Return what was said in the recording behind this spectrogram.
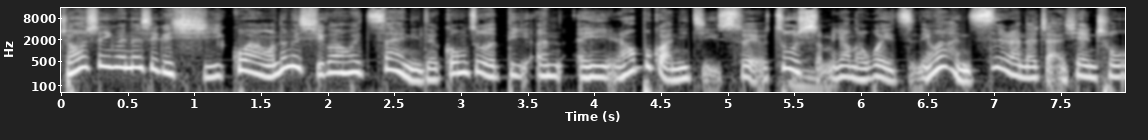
主要是因为那是一个习惯哦，那个习惯会在你的工作的 DNA，然后不管你几岁，做什么样的位置，你会很自然的展现出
